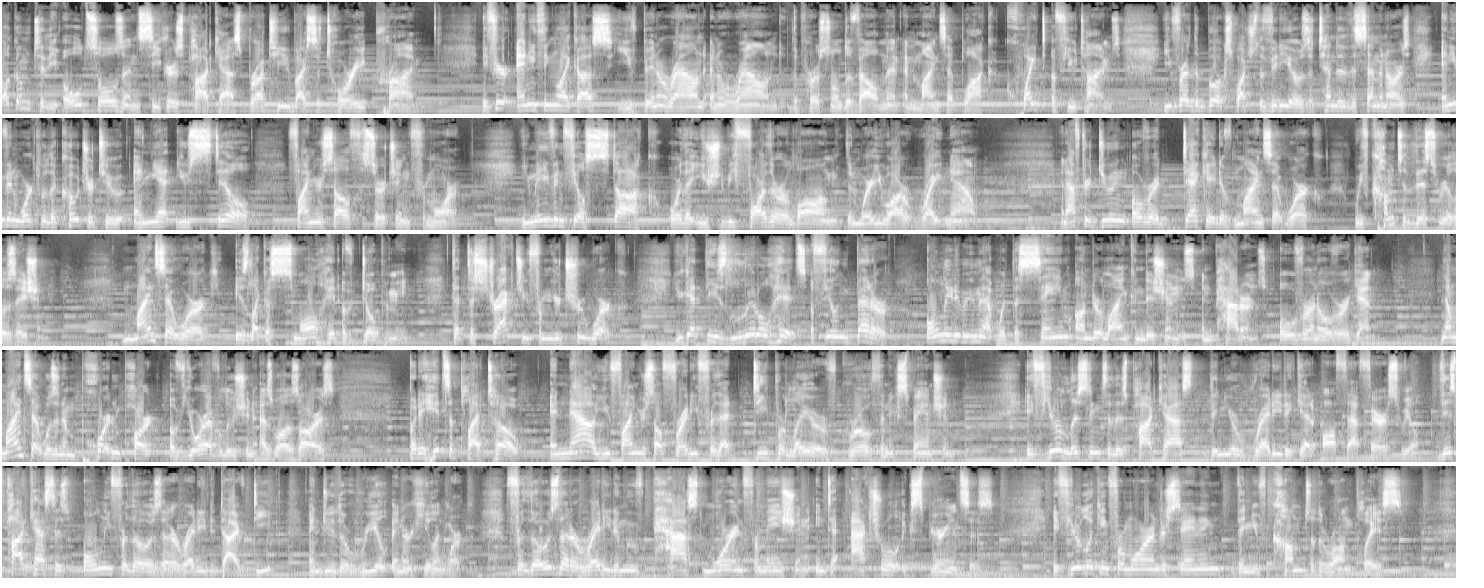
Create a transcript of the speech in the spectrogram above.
Welcome to the Old Souls and Seekers podcast brought to you by Satori Prime. If you're anything like us, you've been around and around the personal development and mindset block quite a few times. You've read the books, watched the videos, attended the seminars, and even worked with a coach or two, and yet you still find yourself searching for more. You may even feel stuck or that you should be farther along than where you are right now. And after doing over a decade of mindset work, we've come to this realization. Mindset work is like a small hit of dopamine that distracts you from your true work. You get these little hits of feeling better only to be met with the same underlying conditions and patterns over and over again. Now, mindset was an important part of your evolution as well as ours, but it hits a plateau, and now you find yourself ready for that deeper layer of growth and expansion. If you're listening to this podcast, then you're ready to get off that Ferris wheel. This podcast is only for those that are ready to dive deep and do the real inner healing work. For those that are ready to move past more information into actual experiences. If you're looking for more understanding, then you've come to the wrong place.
